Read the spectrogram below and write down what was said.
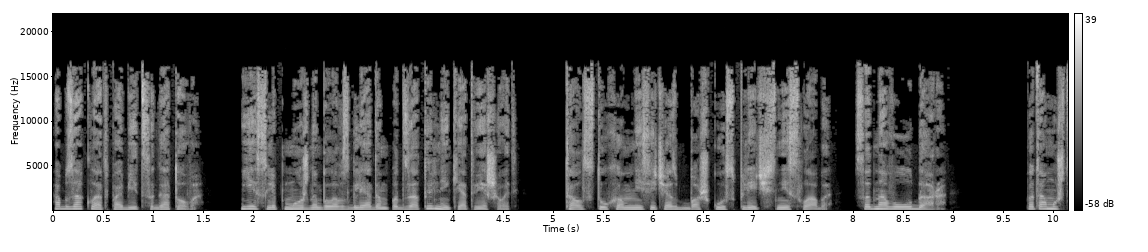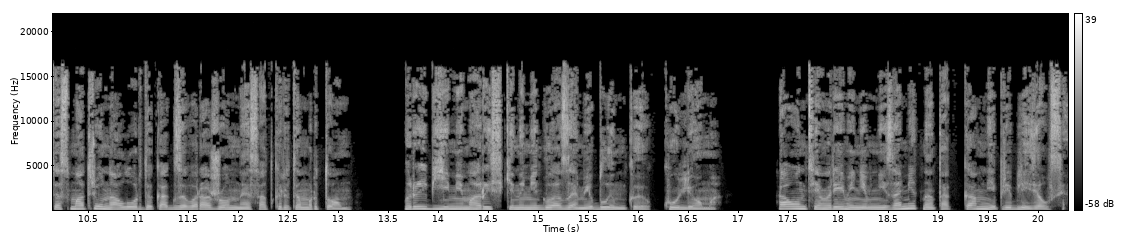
Об заклад побиться готова. Если б можно было взглядом под затыльники отвешивать, толстуха мне сейчас башку с плеч снесла бы, с одного удара. Потому что смотрю на лорда как заворожённая с открытым ртом, рыбьими марыськиными глазами блымкаю, кулема. А он тем временем незаметно так ко мне приблизился.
